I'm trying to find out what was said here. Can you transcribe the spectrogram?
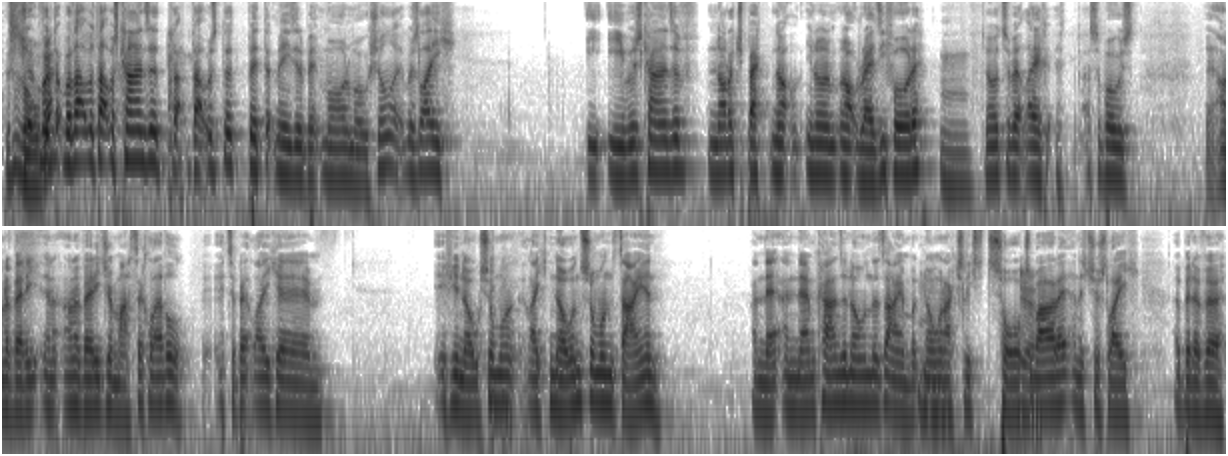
this is over. But, but that was that was kind of that, that was the bit that made it a bit more emotional. It was like he, he was kind of not expect not you know not ready for it. Mm. You know, it's a bit like I suppose on a very on a very dramatic level. It's a bit like um, if you know someone like knowing someone's dying and they, and them kind of knowing they're dying, but mm. no one actually talks yeah. about it, and it's just like a bit of a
